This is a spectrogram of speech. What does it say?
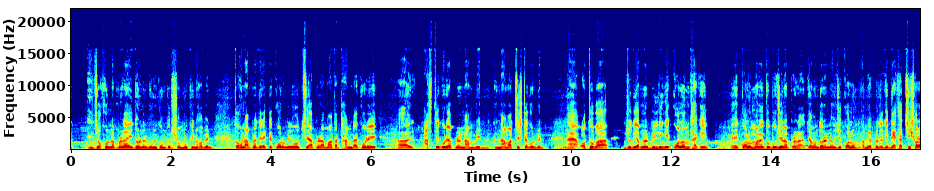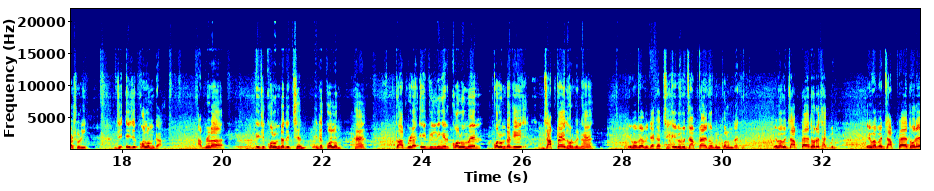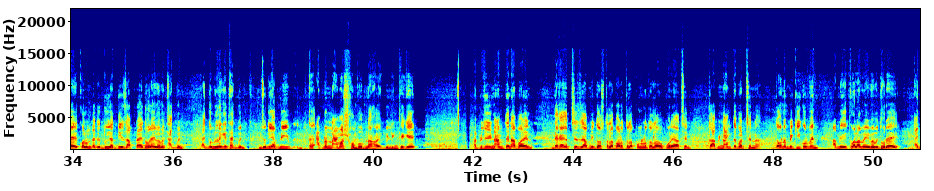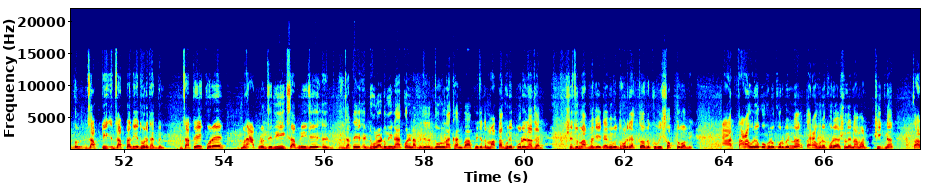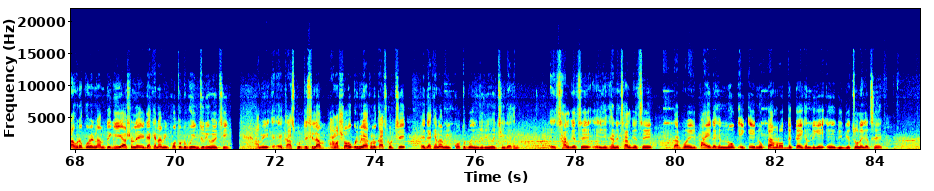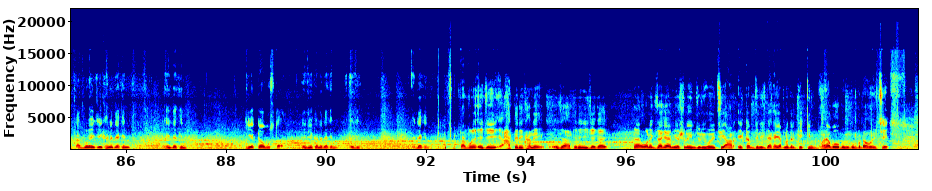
যখন আপনারা এই ধরনের ভূমিকম্পের সম্মুখীন হবেন, তখন আপনাদের একটা করণীয় হচ্ছে আপনারা মাথা ঠান্ডা করে আস্তে করে আপনারা নামবেন, নামার চেষ্টা করবেন। হ্যাঁ অথবা যদি আপনার বিল্ডিংয়ে কলম থাকে কলম মানে তো বুঝেন আপনারা, যেমন ধরেন ওই যে কলম, আমি আপনাদেরকে দেখাচ্ছি সরাসরি, যে এই যে কলমটা, আপনারা এই যে কলমটা দেখছেন, এটা কলম হ্যাঁ? তো আপনারা এই বিল্ডিংয়ের কলমের, কলমটাকে জাপটায় ধরবেন হ্যাঁ? এভাবে আমি দেখাচ্ছি, এইভাবে জাপটায় ধরবেন কলমটাকে, এভাবে জাপটায় ধরে থাকবেন, এভাবে জাপটায় ধরে কলমটাকে দুই হাত দিয়ে জাপটায় ধরে এভাবে থাকবেন। একদম লেগে থাকবেন। যদি আপনি আপনার নামা সম্ভব না হয় বিল্ডিং থেকে, আপনি যদি নামতে না পারেন, দেখা যাচ্ছে যে আপনি দশতলা, বারোতলা, পনেরোতলা উপরে আছেন, তো আপনি নামতে পারছেন না। তখন আপনি কি করবেন? আপনি এই কলামে এইভাবে ধরে একদম জাপটি, জাপটা দিয়ে ধরে থাকবেন। যাতে করে মানে আপনার যে রিক্স আপনি যে যাতে ঢোলাঢুলি না করেন, আপনি যাতে দোল না খান বা আপনি যাতে মাথা ঘুরে পড়ে না যান, সেজন্য আপনাকে এটা এভাবে ধরে রাখতে হবে খুবই শক্তভাবে। আর তাড়াহুড়ো কখনো করবেন না। তাড়াহুড়ো করে আসলে নামার ঠিক না। তাড়াহুড়ো করে নামতে গিয়ে আসলে এই দেখেন আমি কতটুকু ইঞ্জুরি হয়েছি। আমি কাজ করতেছিলাম, আমার সহকর্মীরা এখনও কাজ করছে। এই দেখেন আমি কতটুকু ইনজুরি হয়েছি, দেখেন। এই ছাল গেছে, এই যেখানে ছাল গেছে, তারপরে এই পায়ে দেখেন নোক এই এই নোকটা আমার অর্ধেকটা এখান থেকে এই দিক দিয়ে চলে গেছে। তারপরে এই যে এখানে দেখেন, এই দেখেন, কি একটা অবস্থা। এই যে এখানে দেখেন, এই যে দেখেন, তারপরে এই যে হাতের এখানে, এই যে হাতের এই জায়গায় হ্যাঁ অনেক জায়গায় আমি আসলে ইঞ্জুরি হয়েছি। আর একটা জিনিস দেখাই আপনাদেরকে, কি ভয়াবহ ভূমিকম্পটা হয়েছে।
